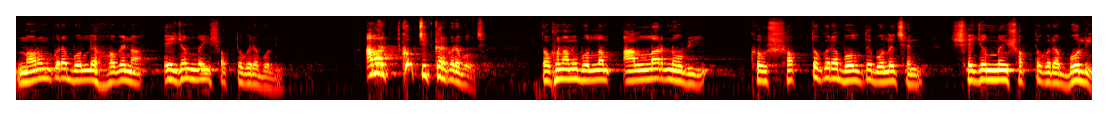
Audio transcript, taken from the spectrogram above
নরম করে বললে হবে না এই জন্যই শক্ত করে বলি। আবার খুব চিৎকার করে বলছে। তখন আমি বললাম, আল্লাহর নবী খুব শক্ত করে বলতে বলেছেন, সেজন্যই শক্ত করে বলি।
